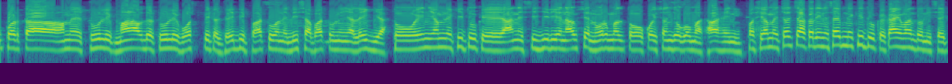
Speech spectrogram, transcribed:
ઉપડતા અમે Tulip Manavadar Tulip hospital Jaydeep Bhatu અને દિશા ભાટુને અહીંયા લઈ ગયા. તો એને અમને કીધું કે આને સિઝેરિયન આવશે નોર્મલ તો કોઈ સંજોગોમાં થાય નહીં. પછી અમે ચર્ચા કરીને સાહેબને કીધું કે કાંઈ વાંધો નહીં સાહેબ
